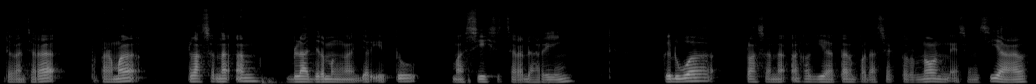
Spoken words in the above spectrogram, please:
dengan cara pertama pelaksanaan belajar mengajar itu masih secara daring. Kedua, pelaksanaan kegiatan pada sektor non esensial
